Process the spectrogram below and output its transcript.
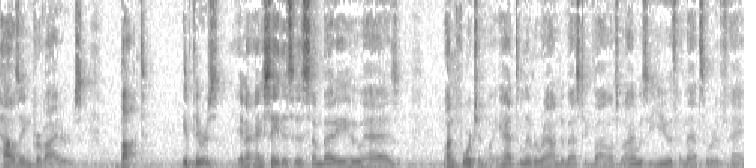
housing providers. But if there's, and I say this as somebody who has unfortunately had to live around domestic violence when I was a youth and that sort of thing.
